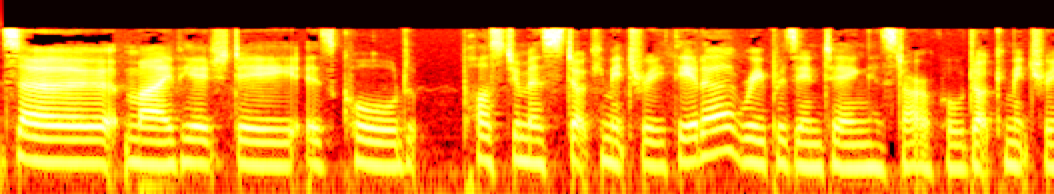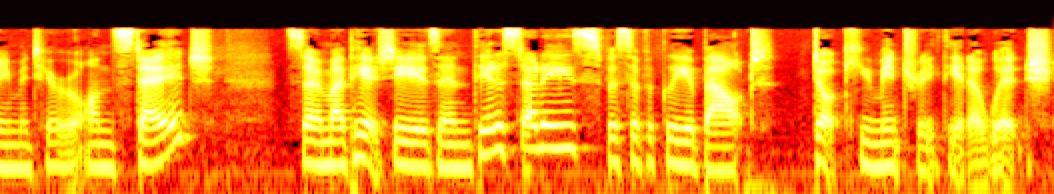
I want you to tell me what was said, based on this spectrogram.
So my PhD is called Posthumous Documentary Theatre, representing historical documentary material on stage. So my PhD is in theatre studies, specifically about documentary theatre, which,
